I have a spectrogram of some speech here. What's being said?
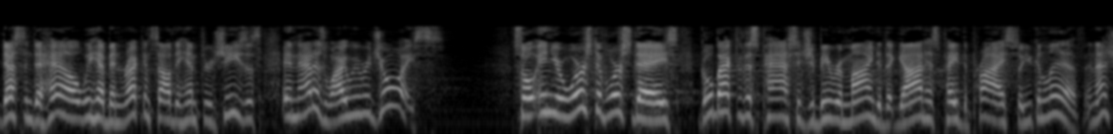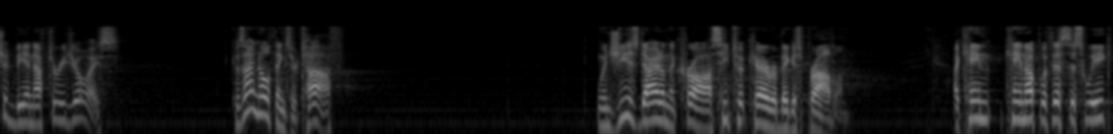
destined to hell, we have been reconciled to Him through Jesus, and that is why we rejoice. So in your worst of worst days, go back to this passage and be reminded that God has paid the price so you can live. And that should be enough to rejoice. Because I know things are tough. When Jesus died on the cross, he took care of our biggest problem. I came came up with this this week.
